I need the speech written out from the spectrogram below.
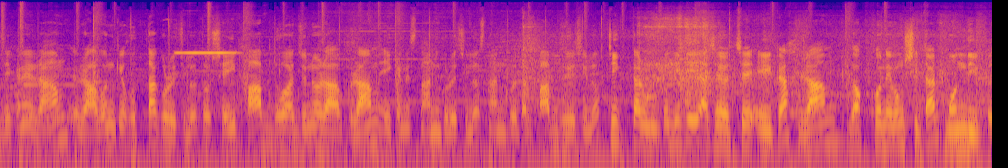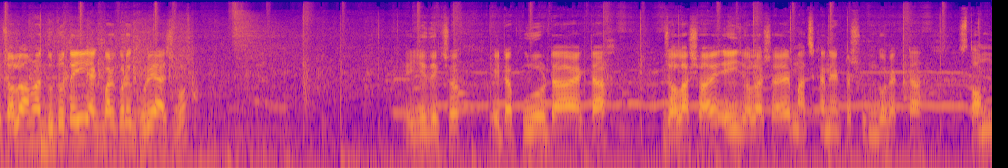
যেখানে রাম রাবণকে হত্যা করেছিল। তো সেই পাপ ধোয়ার জন্য রাম এখানে স্নান করেছিল, স্নান করে তার পাপ ধুয়েছিল। ঠিক তার উল্টো দিকেই আছে হচ্ছে এইটা, রাম লক্ষণ এবং সীতার মন্দির। তো চলো আমরা দুটোতেই একবার করে ঘুরে আসব। এই যে দেখছ, এটা পুরোটা একটা জলাশয়। এই জলাশয়ের মাঝখানে একটা সুন্দর একটা স্তম্ভ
